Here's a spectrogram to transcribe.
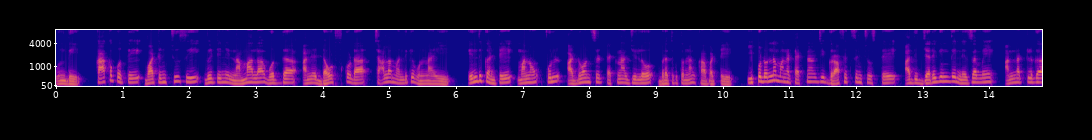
ఉంది. కాకపోతే వాటిని చూసి వీటిని నమ్మాలా వద్దా అనే డౌట్స్ కూడా చాలా మందికి ఉన్నాయి. ఎందుకంటే మనం ఫుల్ అడ్వాన్స్డ్ టెక్నాలజీలో బ్రతుకుతున్నాం కాబట్టి. ఇప్పుడున్న మన టెక్నాలజీ గ్రాఫిక్స్ని చూస్తే అది జరిగింది నిజమే అన్నట్లుగా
